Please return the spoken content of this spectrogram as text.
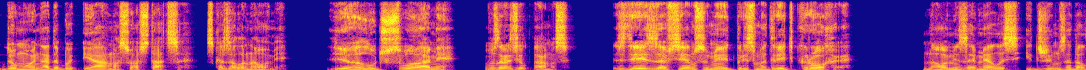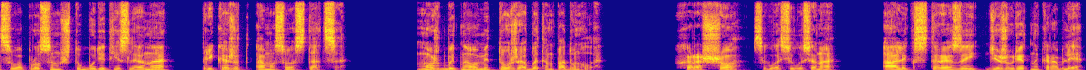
«Думаю, надо бы и Амосу остаться», — сказала Наоми. «Я лучше с вами», — возразил Амос. Здесь за всем сумеет присмотреть Кроха». Наоми замялась, и Джим задался вопросом, что будет, если она прикажет Амосу остаться. Может быть, Наоми тоже об этом подумала. «Хорошо», — согласилась она. «Алекс с Терезой дежурят на корабле.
